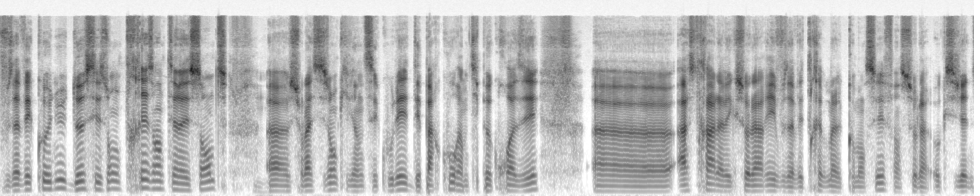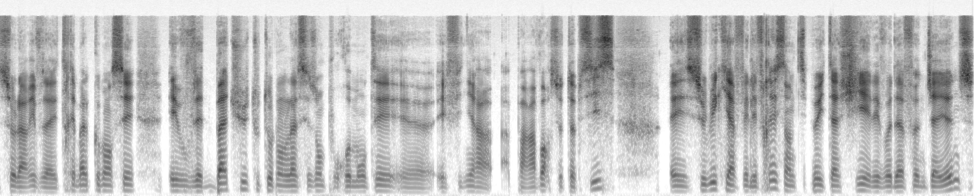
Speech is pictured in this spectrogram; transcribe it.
vous avez connu deux saisons très intéressantes Mhm. euh, sur la saison qui vient de s'écouler, des parcours un petit peu croisés. Euh, Astral avec Solari, vous avez très mal commencé. Enfin, Sola- Oxygène Solari, vous avez très mal commencé et vous vous êtes battu tout au long de la saison pour remonter et finir à- par avoir ce top 6. Et celui qui a fait les frais, c'est un petit peu Itachi et les Vodafone Giants.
